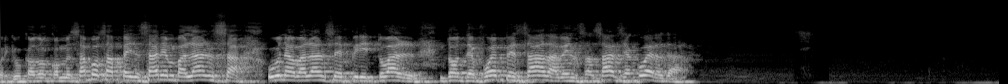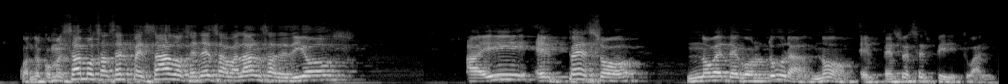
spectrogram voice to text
Porque cuando comenzamos a pensar en balanza, una balanza espiritual, donde fue pesada Belsasar, ¿se acuerda? Cuando comenzamos a ser pesados en esa balanza de Dios, ahí el peso no es de gordura, no, el peso es espiritual.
